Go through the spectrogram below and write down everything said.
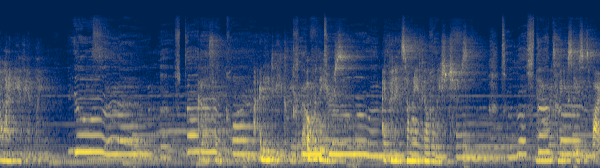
I want to be a family. Alison, I need to be clear about over the years, I've been in so many failed relationships. And I always made excuses why.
